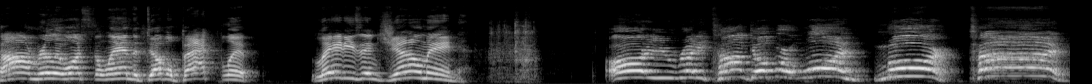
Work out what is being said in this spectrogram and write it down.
Tom really wants to land the double backflip. Ladies and gentlemen, are you ready? Tom, go for it one more time.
